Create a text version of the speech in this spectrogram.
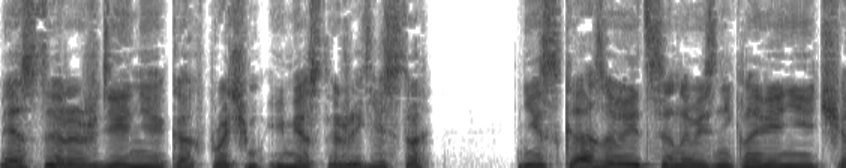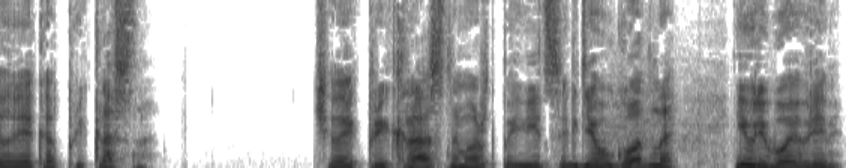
Место рождения, как, впрочем, и место жительства, не сказывается на возникновении человека прекрасного. Человек прекрасно может появиться где угодно и в любое время.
